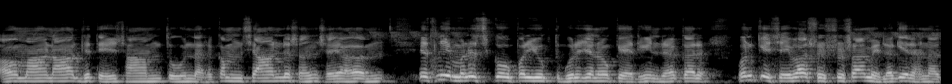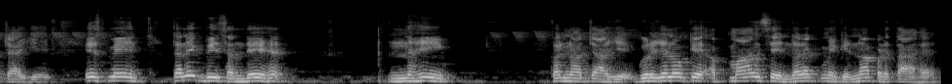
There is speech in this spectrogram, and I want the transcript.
अवमानाध्यतेषा तो नरकम श्यान संशय। इसलिए मनुष्य को उपयुक्त गुरुजनों के अधीन रहकर उनकी सेवा शुश्रूषा में लगे रहना चाहिए। इसमें तनिक भी संदेह नहीं करना चाहिए। गुरुजनों के अपमान से नरक में गिरना पड़ता है।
